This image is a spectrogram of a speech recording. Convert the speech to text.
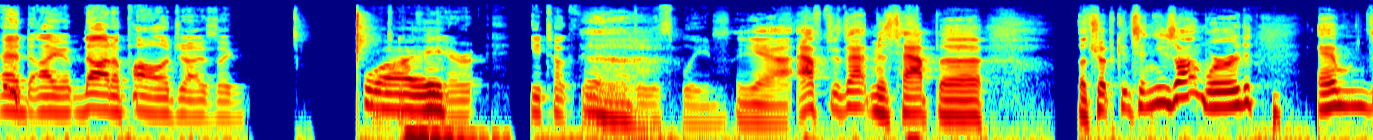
and I am not apologizing. The Why? arrow- He took the arrow to the spleen. Yeah, after that mishap, uh, the trip continues onward, and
